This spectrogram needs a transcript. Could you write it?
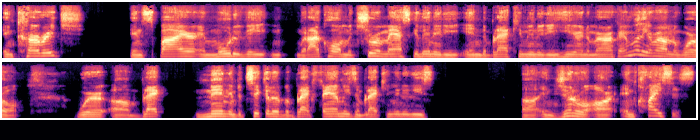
encourage, inspire, and motivate what I call mature masculinity in the black community here in America and really around the world, where uh, black men in particular, but black families and black communities uh, in general are in crisis.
